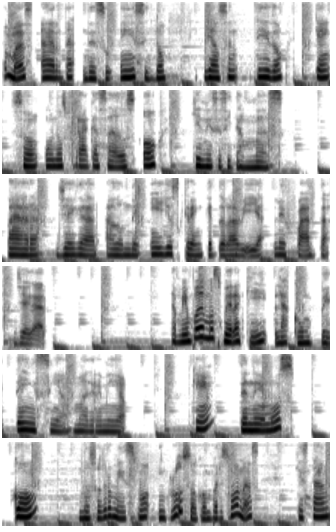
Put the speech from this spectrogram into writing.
más alta de su éxito y han sentido que son unos fracasados o que necesitan más para llegar a donde ellos creen que todavía le falta llegar. También podemos ver aquí la competencia, madre mía, que tenemos con nosotros mismos, incluso con personas están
